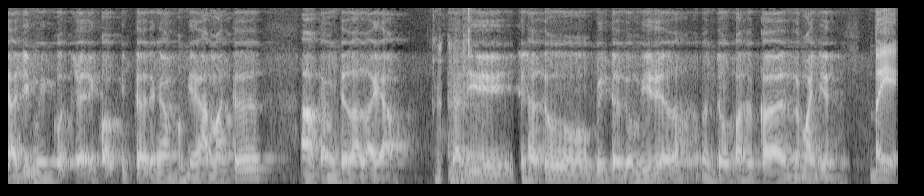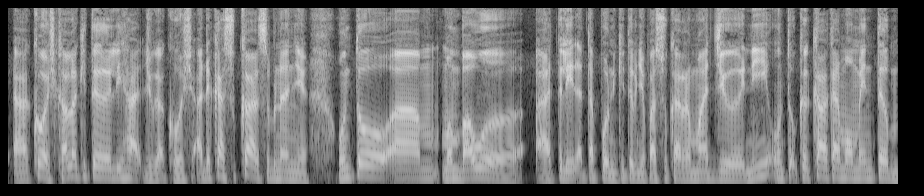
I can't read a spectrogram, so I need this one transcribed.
Jadi mengikut track record kita dengan pengiraan mata uh, kami telah layak. Jadi itu satu berita gembira lah untuk pasukan remaja. Baik, uh, coach, kalau kita lihat juga coach, adakah sukar sebenarnya untuk um, membawa atlet ataupun kita punya pasukan remaja ni untuk kekalkan momentum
